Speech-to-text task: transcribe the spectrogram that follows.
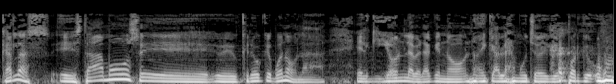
Carlas, estábamos, creo que, bueno, la, el guion, la verdad que no, no hay que hablar mucho del guion porque un,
